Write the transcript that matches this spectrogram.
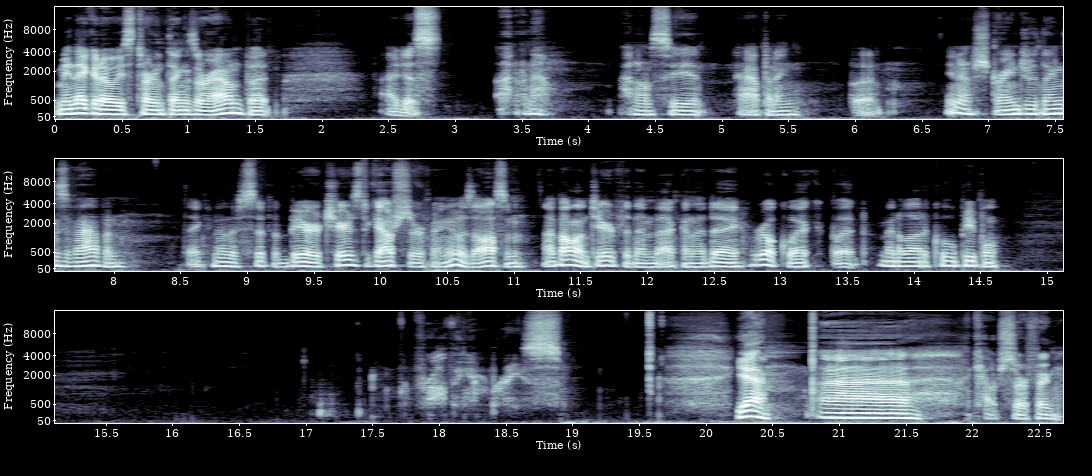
I mean, they could always turn things around, but I just, I don't know. I don't see it happening. But, you know, stranger things have happened. Take another sip of beer. Cheers to couch surfing. It was awesome. I volunteered for them back in the day, real quick, but met a lot of cool people. Frothy embrace. Yeah, uh, couch surfing.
